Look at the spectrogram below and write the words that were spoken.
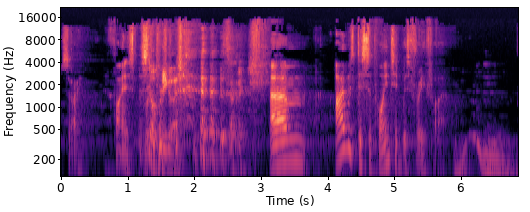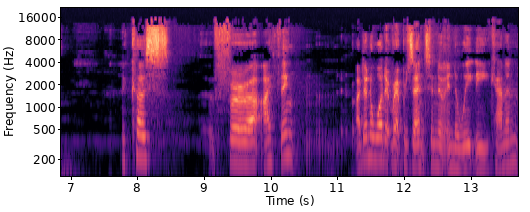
Sorry, finest. British. Still pretty good. Sorry. Um, I was disappointed with Free Fire because for uh, I think I don't know what it represents in the in the Wheatley canon.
